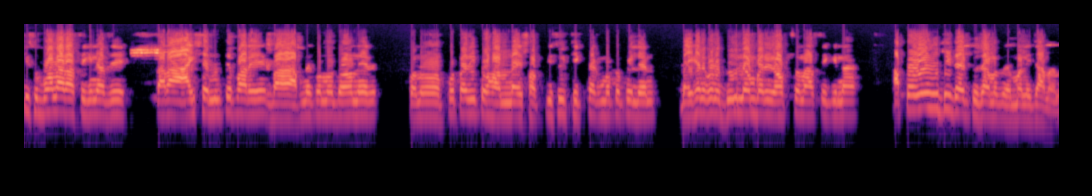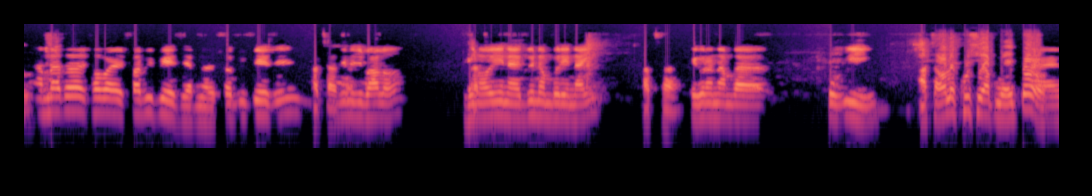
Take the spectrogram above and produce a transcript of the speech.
কিছু বলার আছে কিনা যে তারা আইসা নিতে পারে বা আপনি কোনো ধরনের কোনো প্রতারিত হন নাই সবকিছুই ঠিকঠাক মতো পেলেন? বা এখানে কোনো দুই নম্বরের অপশন আছে কিনা? আপনার অনুভূতিটা একটু জানাবেন মানে জানান। আমরা তো সবাই সবই পেয়েছি আপনার সবই পেয়েছি। আচ্ছা আচ্ছা। জিনিস ভালো। কোনো ওই নাই দুই নম্বরই নাই। আচ্ছা। এগুলো আমরা খুবই আচ্ছা অনেক খুশি আপনি এই তো? হ্যাঁ,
